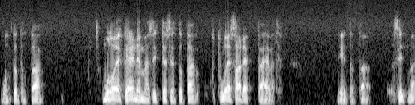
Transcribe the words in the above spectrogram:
Mutta tota, mulla on ehkä enemmän sitten se, tota, kun tulee sadepäivät, niin tota, sit mä,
